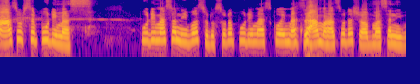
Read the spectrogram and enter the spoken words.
মাছ উঠছে পুরি মাছ। পুরি মাছও নিব, ছোট ছোট পুরি মাছ, কই মাছ, যা মাছ, ওটা সব মাছে নিব।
